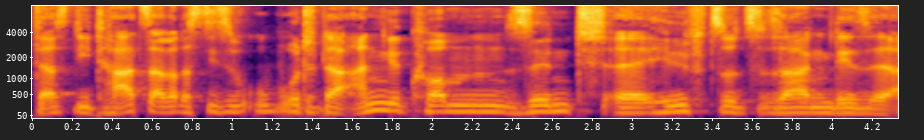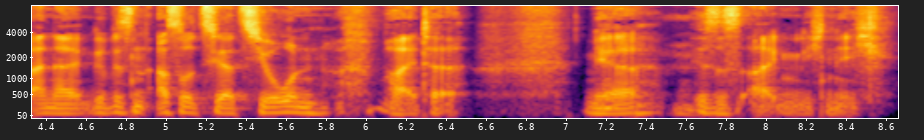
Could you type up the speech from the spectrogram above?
dass die Tatsache, dass diese U-Boote da angekommen sind, äh, hilft sozusagen diese einer gewissen Assoziation weiter. Mehr mhm. ist es eigentlich nicht.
